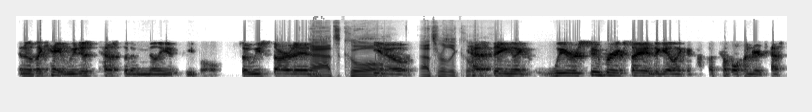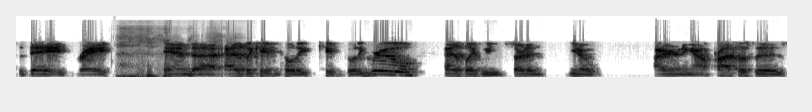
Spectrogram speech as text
And it was like, hey, we just tested a million people. So we started. That's cool. You know, that's really cool. Testing like we were super excited to get like a, a couple hundred tests a day, right? and uh, as the capability capability grew, as like we started, you know, ironing out processes,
